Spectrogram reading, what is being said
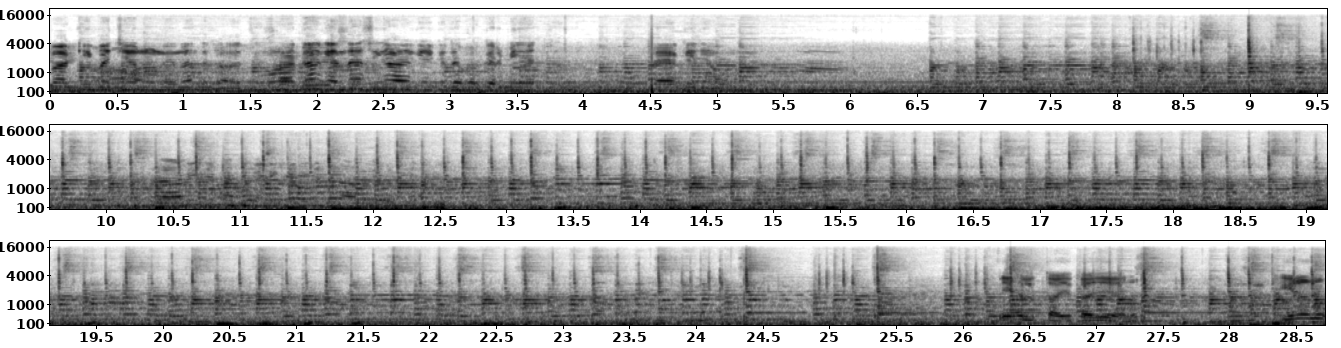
ਬਾਕੀ ਬੱਚਿਆਂ ਨੂੰ ਨੇ ਨਾ ਦਿਖਾ ਦਿੱਤੀ। ਸਾਡਾ ਕਹਿੰਦਾ ਸੀਗਾ ਕਿ ਇੱਕ ਦਫਾ ਗਰਮੀਆਂ 'ਚ ਲੈ ਕੇ ਜਾਵਾਂਗੇ ਇਹ ਹਲ ਤਾਜੇ ਤਾਜੇ ਆ ਨਾ। ਇਹਨਾਂ ਨੂੰ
